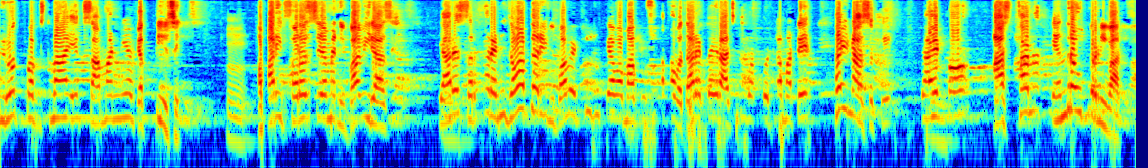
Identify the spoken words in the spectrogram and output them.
વિરોધ પક્ષના એક સામાન્ય વ્યક્તિ છે. અમારી ફરજ છે અમે નિભાવી રહ્યા છે. ત્યારે સરકાર એની જવાબદારી નિભાવે એટલું જ કહેવા માંગુ છું. વધારે કઈ રાજકીય વાતો એટલા માટે થઈ ના શકે. ત્યાં એક આસ્થાના કેન્દ્ર ઉપરની વાત છે.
